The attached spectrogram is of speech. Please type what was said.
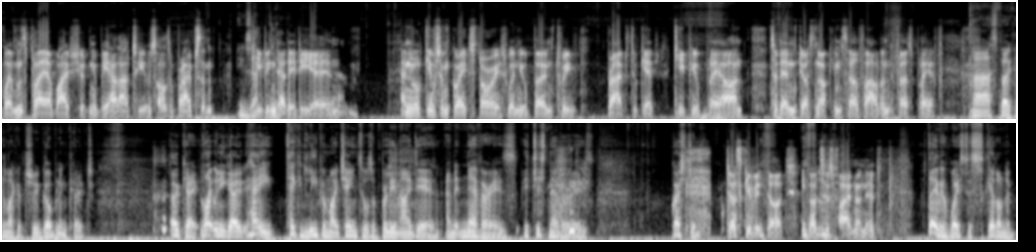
weapons player, why shouldn't you be allowed to use all the bribes and Exactly. keeping that idea in? And it will give some great stories when you burn three bribes to get keep your player on, to then just knock himself out on the first player. Ah, spoken like a true goblin coach. Okay, like when you go, hey, taking leap in my chainsaw is a brilliant idea, and it never is. It just never is. Question Just give it Dodge. if Dodge is fine on it. David wasted skill on him.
